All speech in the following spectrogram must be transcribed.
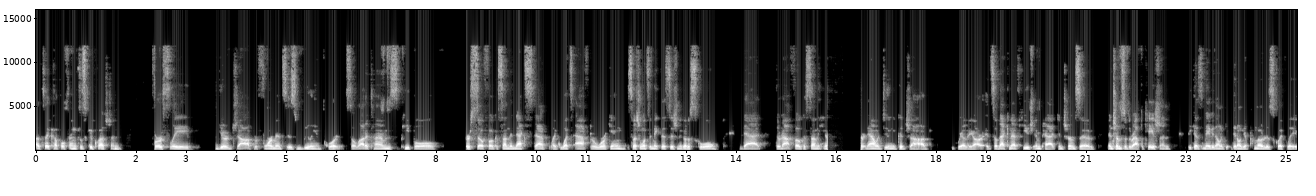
I'd say a couple things. That's a good question. Firstly, your job performance is really important. So a lot of times people are so focused on the next step, like what's after working, especially once they make the decision to go to school, that they're not focused on the here and now and doing a good job where they are. And so that can have huge impact in terms of in terms of their application because maybe they don't get, they don't get promoted as quickly.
